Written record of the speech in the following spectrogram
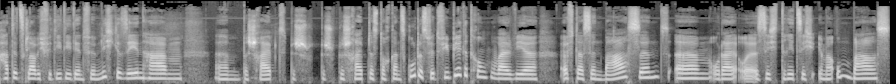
hat jetzt, glaube ich, für die, die den Film nicht gesehen haben, ähm, beschreibt, besch, besch, beschreibt es doch ganz gut. Es wird viel Bier getrunken, weil wir öfters in Bars sind ähm, oder, oder es sich, dreht sich immer um Bars,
